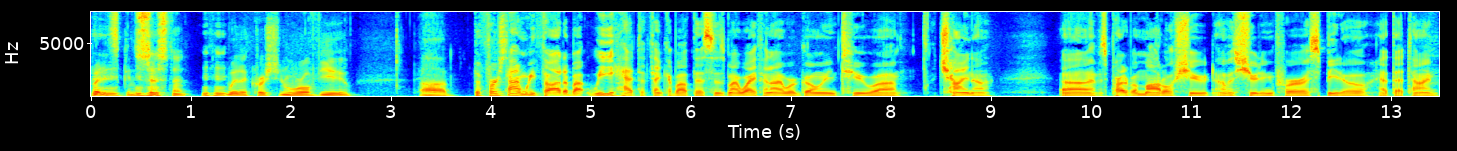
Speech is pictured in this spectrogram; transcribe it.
but it's mm-hmm. Mm-hmm. consistent mm-hmm. with a Christian worldview. Uh, The first time we thought about, we had to think about this is my wife and I were going to uh, China Uh, it was part of a model shoot. I was shooting for a Speedo at that time.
